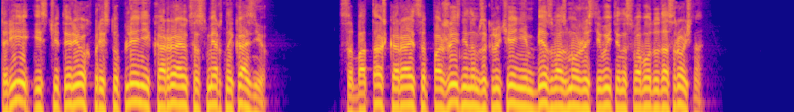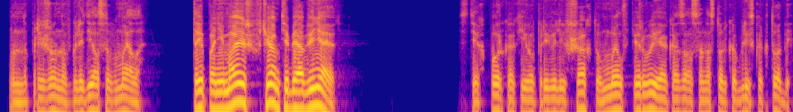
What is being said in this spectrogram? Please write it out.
Три из четырех преступлений караются смертной казнью. Саботаж карается пожизненным заключением без возможности выйти на свободу досрочно. Он напряженно вгляделся в Мэла. «Ты понимаешь, в чем тебя обвиняют?» С тех пор, как его привели в шахту, Мэл впервые оказался настолько близко к Тоби.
